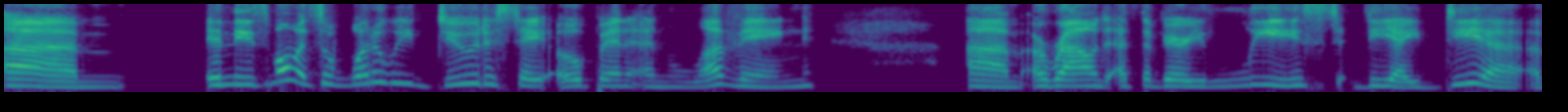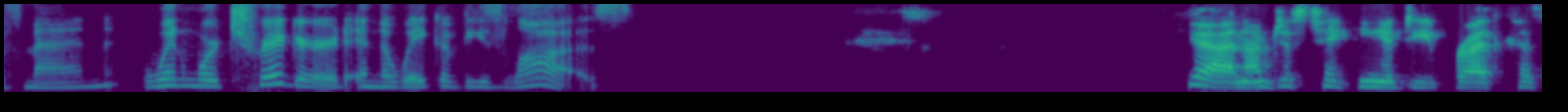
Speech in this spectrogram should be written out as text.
um, in these moments. So, what do we do to stay open and loving um, around, at the very least, the idea of men when we're triggered in the wake of these laws? Yeah, and I'm just taking a deep breath because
